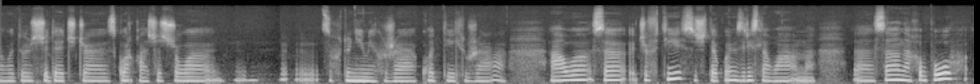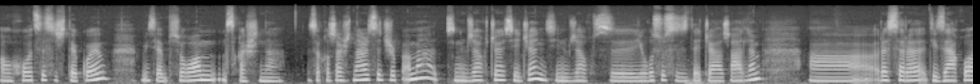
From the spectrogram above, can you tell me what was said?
ауэдэу щыдэкӏкӏэ зыгуэр къащыщӏууэ цӏыху дунейм ехыжа куэд телъу жаӏэ. Ауэ сэ кӏыфти сыщыдэкӏуейм зыри слъэгъуаӏымэ. Сэ нэхъыбэу Охотсэ сыщыдэкӏуейм, мис абы щыгъуэм сыкъэшына. Сыкъыщӏэшынар сыт жыпӏэмэ, си ныбжьэгъукӏэ седжэн, си ныбжьэгъу игъусэу сыздэкӏа щӏалэм рысэрэ ди закъуэ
